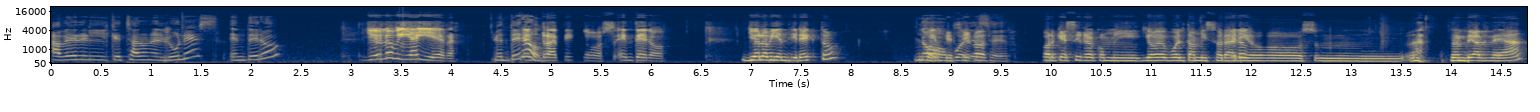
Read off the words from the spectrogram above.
a ver el que echaron el lunes entero? Yo lo vi ayer, ¿Entero? en ratitos, entero. Yo lo vi en directo, No porque puede sigo- ser. porque sigo con mi. Yo he vuelto a mis horarios mm, de ACA.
